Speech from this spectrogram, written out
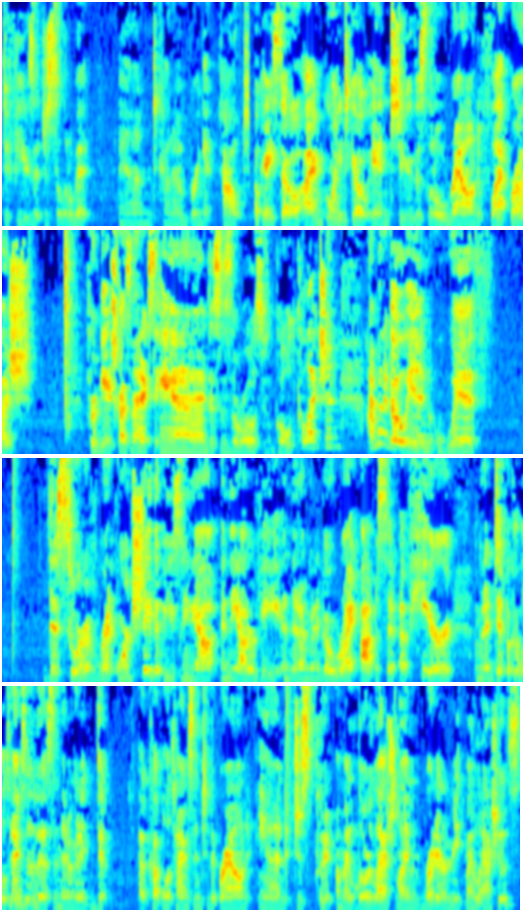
diffuse it just a little bit and kind of bring it out. Okay, so I'm going to go into this little round flat brush from BH Cosmetics, and this is the Rose Gold collection. I'm going to go in with this sort of red orange shade that we use in the, out, in the outer V, and then I'm going to go right opposite up here. I'm going to dip a couple times into this, and then I'm going to dip a couple of times into the brown and just put it on my lower lash line right underneath my lashes.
